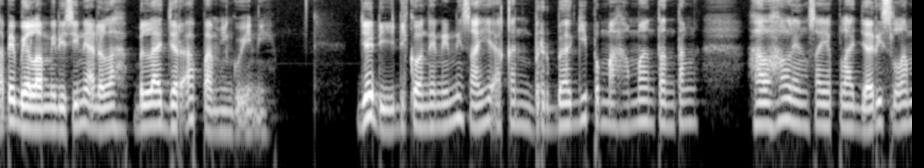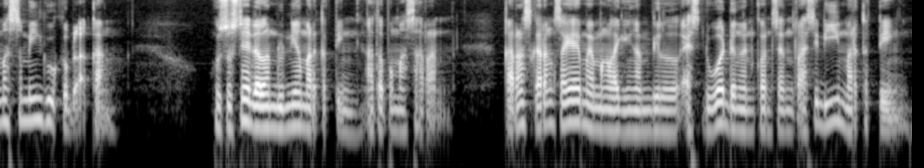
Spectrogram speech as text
Tapi Bellamy di sini adalah belajar apa minggu ini. Jadi di konten ini saya akan berbagi pemahaman tentang hal-hal yang saya pelajari selama seminggu ke belakang. Khususnya dalam dunia marketing atau pemasaran. Karena sekarang saya memang lagi ngambil S2 dengan konsentrasi di marketing.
